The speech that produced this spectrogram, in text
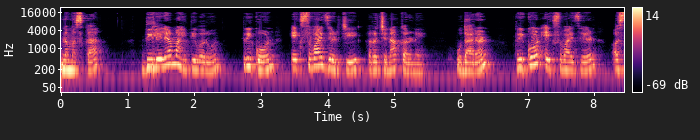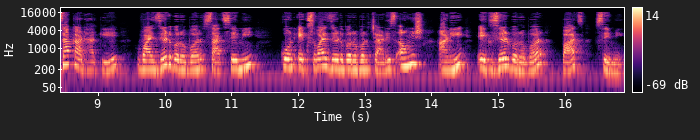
नमस्कार. दिलेल्या माहितीवरून त्रिकोण एक्स वाय झेडची रचना करणे. उदाहरण त्रिकोण एक्स वाय झेड असा काढा की वाय झेड बरोबर सात सेमी कोण एक्स वाय झेड बरोबर चाळीस अंश आणि एक्स झेड बरोबर पाच सेमी.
